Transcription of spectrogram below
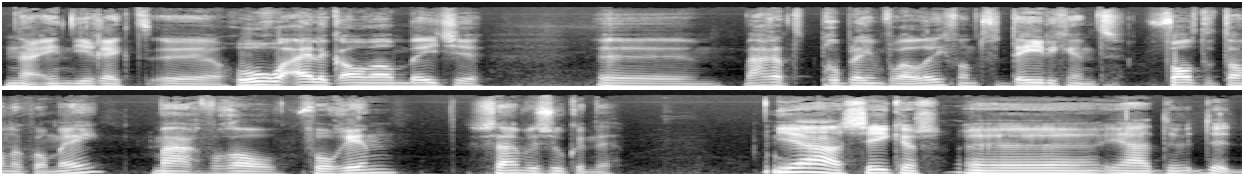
Nou, indirect eh, horen we eigenlijk al wel een beetje eh, waar het probleem vooral ligt. Want verdedigend valt het dan nog wel mee. Maar vooral voorin zijn we zoekende. Ja, zeker. Eh, ja, de, de,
